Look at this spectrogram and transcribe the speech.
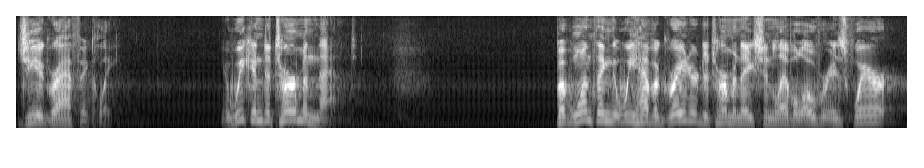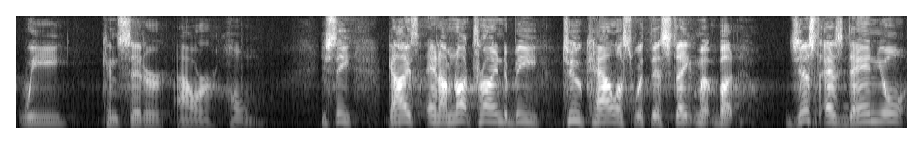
geographically. We can determine that. But one thing that we have a greater determination level over is where we consider our home. You see, guys, and I'm not trying to be too callous with this statement, but just as Daniel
